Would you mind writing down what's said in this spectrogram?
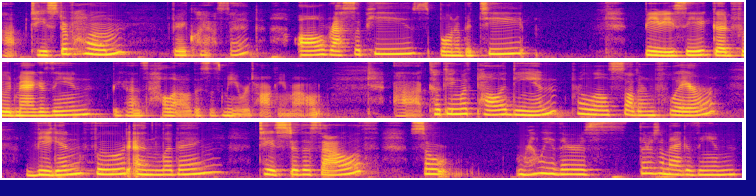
Uh, Taste of Home, very classic. All Recipes, Bon Appetit. BBC, Good Food Magazine, because hello, this is me we're talking about. Uh, Cooking with Paula Deen for a little southern flair. Vegan Food and Living, Taste of the South. So really there's there's a magazine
